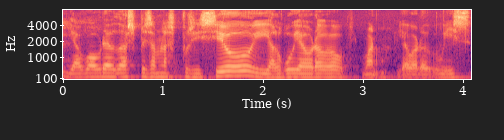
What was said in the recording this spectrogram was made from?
i ja ho veureu després amb l'exposició, i algú ja haureu, bueno, ja ho haureu vist,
